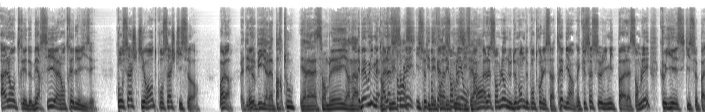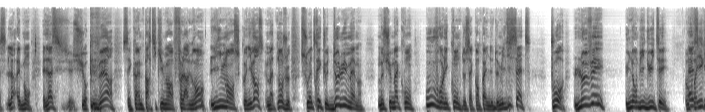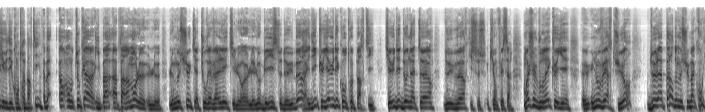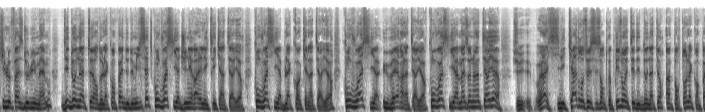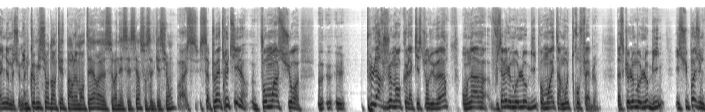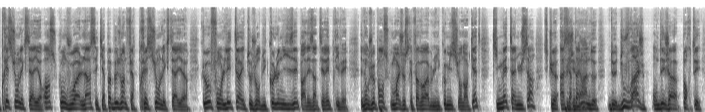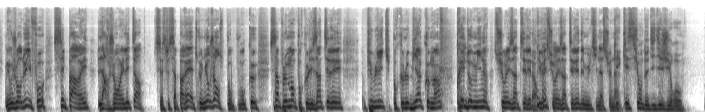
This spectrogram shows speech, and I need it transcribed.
à l'entrée de Bercy et à l'entrée de l'Élysée. Qu'on sache qui rentre, qu'on sache qui sort. Voilà. Bah, Des Et- lobbies, il y en a partout. Il y en a à l'Assemblée, il y en a. Eh ben oui, mais dans à l'Assemblée, il se trouve qu'à l'Assemblée, on, à l'Assemblée, on nous demande de contrôler ça. Très bien, mais que ça se limite pas à l'Assemblée, qu'il y ait ce qui se passe là. Et bon, là sur Uber, c'est quand même particulièrement flagrant l'immense connivence. Maintenant, je souhaiterais que de lui-même, Monsieur Macron ouvre les comptes de sa campagne de 2017 pour lever une ambiguïté. Vous croyez qu'il y a eu des contreparties? Ah bah, en, en tout cas, il, apparemment, le, le, le monsieur qui a tout révélé, qui est le, le lobbyiste de Uber, il dit qu'il y a eu des contreparties, qu'il y a eu des donateurs de Uber qui, se, qui ont fait ça. Moi, je voudrais qu'il y ait euh, une ouverture de la part de Monsieur Macron qu'il le fasse de lui-même, des donateurs de la campagne de 2017, qu'on voit s'il y a General Electric à l'intérieur, qu'on voit s'il y a BlackRock à l'intérieur, qu'on voit s'il y a Uber à l'intérieur, qu'on voit s'il y a Amazon à l'intérieur. Euh, voilà, si les cadres de ces entreprises ont été des donateurs importants de la campagne de Monsieur Macron. Une commission d'enquête parlementaire euh, serait nécessaire sur cette question? Ouais, ça peut être utile. Pour moi, sur euh, euh, euh, plus largement que la question du beurre, on a, vous savez, le mot lobby pour moi est un mot trop faible. Parce que le mot lobby, il suppose une pression de l'extérieur. Or, ce qu'on voit là, c'est qu'il n'y a pas besoin de faire pression de l'extérieur. Qu'au fond, l'État est aujourd'hui colonisé par des intérêts privés. Et donc, je pense que moi, je serais favorable à une commission d'enquête qui mette à nu ça, parce qu'un certain général. nombre de d'ouvrages ont déjà porté. Mais aujourd'hui, il faut séparer l'argent et l'État. Ça, ça paraît être une urgence pour, pour que simplement pour que les intérêts publics pour que le bien commun prédomine sur les intérêts privés, sur les intérêts des multinationales. Que- Question de Didier Giraud.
